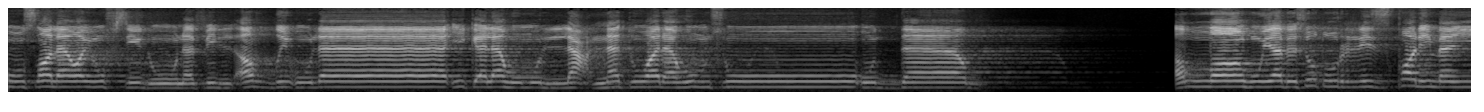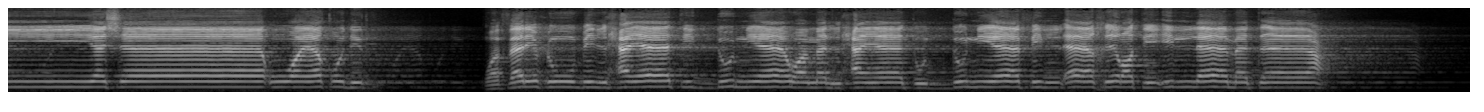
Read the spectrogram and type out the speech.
ويفسدون في الأرض اولئك لهم اللعنه ولهم سوء الدار الله يبسط الرزق لمن يشاء ويقدر وفرحوا بالحياة الدنيا وما الحياة الدنيا في الآخرة إلا متاع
